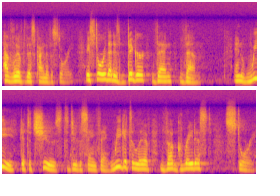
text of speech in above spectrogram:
have lived this kind of a story, a story that is bigger than them. And we get to choose to do the same thing. We get to live the greatest story,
